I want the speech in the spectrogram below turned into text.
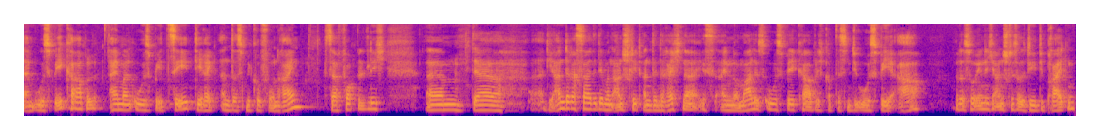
einem USB-Kabel, einmal USB-C direkt an das Mikrofon rein, sehr vorbildlich. Ähm, der, die andere Seite, die man anschließt an den Rechner, ist ein normales USB-Kabel. Ich glaube, das sind die USB-A oder so ähnliche Anschlüsse, also die, die breiten.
